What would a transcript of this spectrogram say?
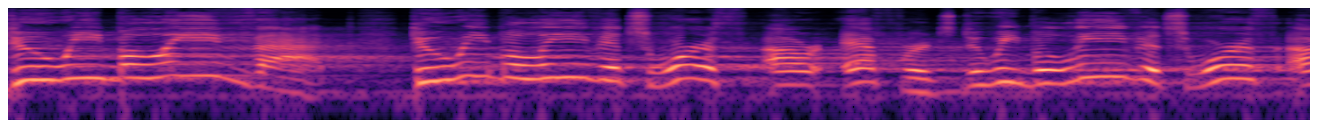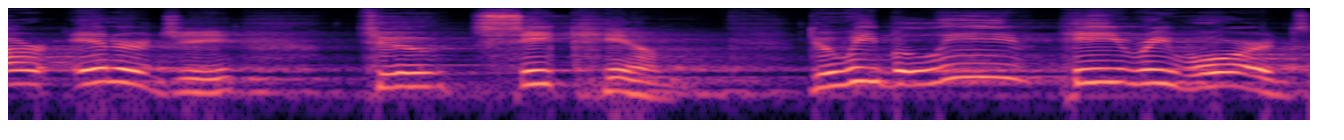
Do we believe that? Do we believe it's worth our efforts? Do we believe it's worth our energy to seek Him? Do we believe He rewards?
